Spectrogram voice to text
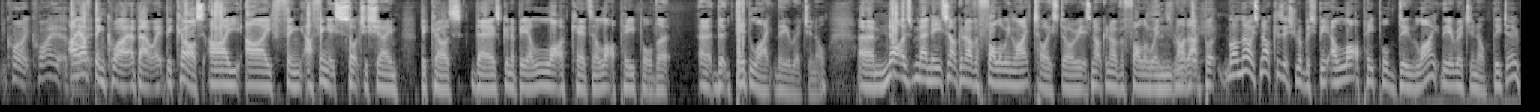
been quite quiet about I have it. been quiet about it because I I think I think it's such a shame because there's going to be a lot of kids and a lot of people that. Uh, that did like the original. Um, not as many. It's not going to have a following like Toy Story. It's not going to have a following like that. But well, no, it's not because it's rubbish. But a lot of people do like the original. They do,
